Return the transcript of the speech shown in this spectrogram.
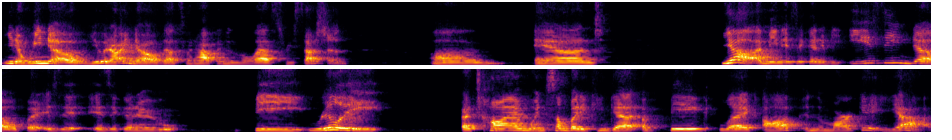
you know, we know, you and I know that's what happened in the last recession. Um, and yeah, I mean, is it going to be easy? No, but is it, is it going to be really a time when somebody can get a big leg up in the market? Yeah,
